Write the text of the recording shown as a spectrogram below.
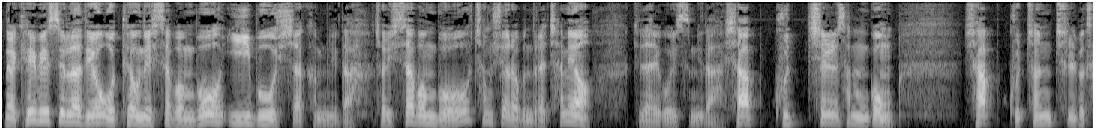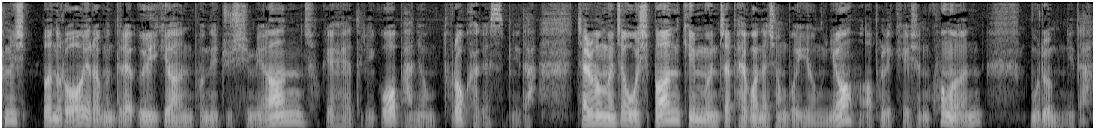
네, KBS 라디오 오태훈의 시사본부 2부 시작합니다. 저희 시사본부 청취자 여러분들의 참여 기다리고 있습니다. 샵 9730, 샵 9730번으로 여러분들의 의견 보내주시면 소개해드리고 반영토록 하겠습니다. 짧은 문자 50원, 긴 문자 100원의 정보 이용료, 어플리케이션 콩은 무료입니다.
